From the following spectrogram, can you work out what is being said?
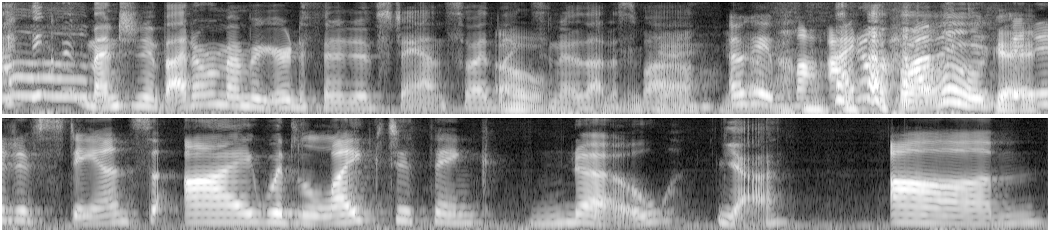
I think we've mentioned it, but I don't remember your definitive stance, so I'd like Oh, to know that as okay. well. Yeah. Okay, my, I don't have a Oh, okay. definitive stance. I would like to think no, Yeah. um,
